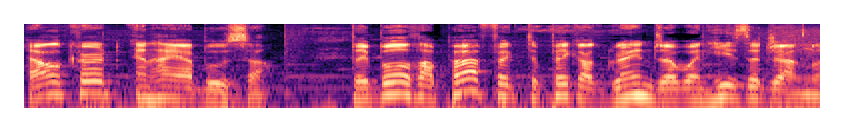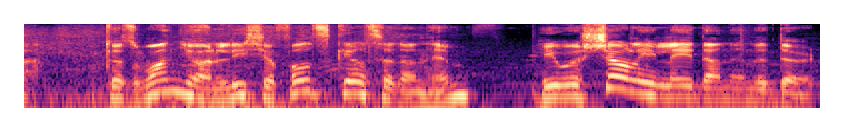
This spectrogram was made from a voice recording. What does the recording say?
Helcurt and Hayabusa. They both are perfect to pick out Granger when he's a jungler, because when you unleash your full skill set on him, he will surely lay down in the dirt.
